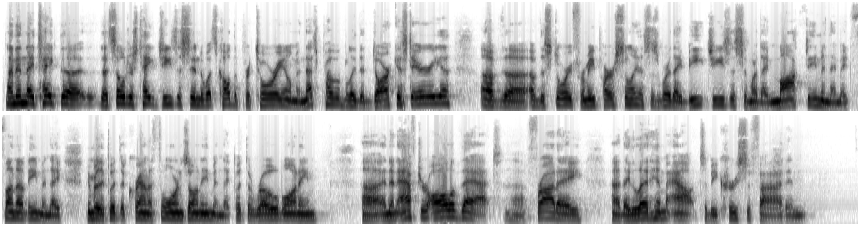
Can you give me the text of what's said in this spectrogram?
And then they take the, the soldiers take Jesus into what's called the praetorium, and that's probably the darkest area of the, of the story for me personally. This is where they beat Jesus and where they mocked him and they made fun of him. And they, remember, they put the crown of thorns on him and they put the robe on him. Uh, and then after all of that, uh, Friday, uh, they let him out to be crucified. And,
